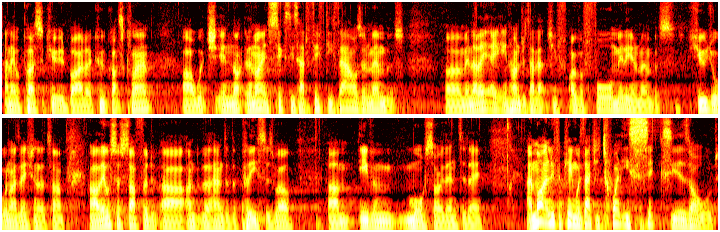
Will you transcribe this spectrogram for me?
and they were persecuted by the Ku Klux Klan, uh, which in the 1960s had 50,000 members. Um, in the late 1800s, had actually over 4 million members. Huge organization at the time. Uh, they also suffered uh, under the hands of the police as well, um, even more so than today. And Martin Luther King was actually 26 years old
